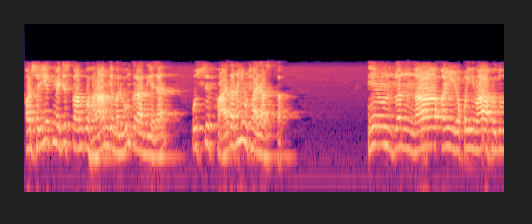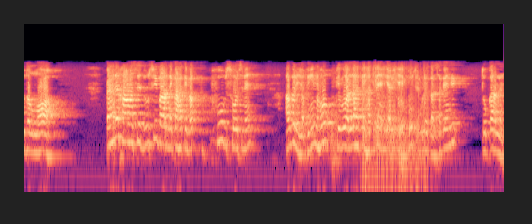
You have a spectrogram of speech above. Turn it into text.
اور شریعت میں جس کام کو حرام یا ملعون قرار دیا جائے، اس سے فائدہ نہیں اٹھایا جا سکتا۔ حدود اللہ۔ پہلے خامد سے دوسری بار نکاح کے وقت خوب سوچ لیں۔ اگر یقین ہو کہ وہ اللہ کی حدیں یعنی ایک دوسرے پورے کر سکیں گے، تو کر لیں۔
